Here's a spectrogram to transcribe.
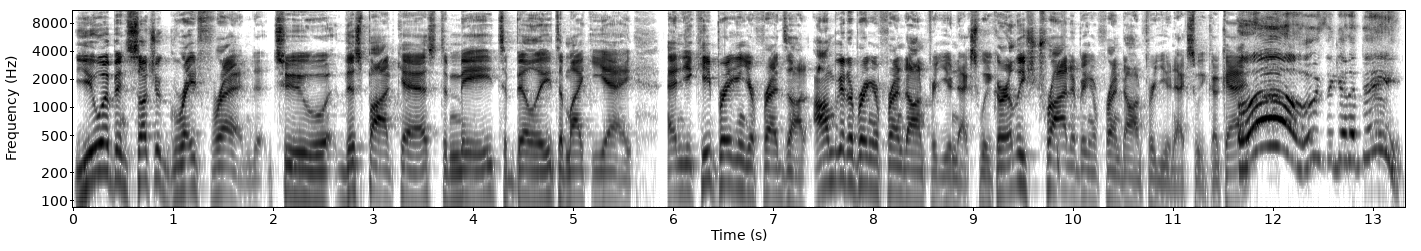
You have been such a great friend to this podcast, to me, to Billy, to Mikey A, and you keep bringing your friends on. I'm going to bring a friend on for you next week, or at least try to bring a friend on for you next week. Okay? Oh, who's it gonna be?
